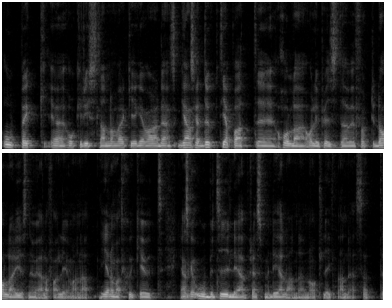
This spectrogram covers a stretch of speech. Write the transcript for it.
OPEC eh, och Ryssland de verkar ju vara ganska duktiga på att hålla oljepriset över 40 dollar just nu i alla fall genom att skicka ut ganska obetydliga pressmeddelanden och liknande. Så att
